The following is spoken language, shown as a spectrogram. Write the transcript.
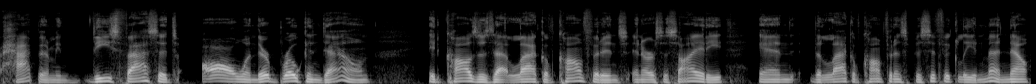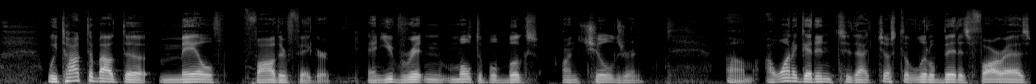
happen. I mean, these facets all when they're broken down, it causes that lack of confidence in our society and the lack of confidence specifically in men. Now, we talked about the male father figure, and you've written multiple books on children. Um, I want to get into that just a little bit as far as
